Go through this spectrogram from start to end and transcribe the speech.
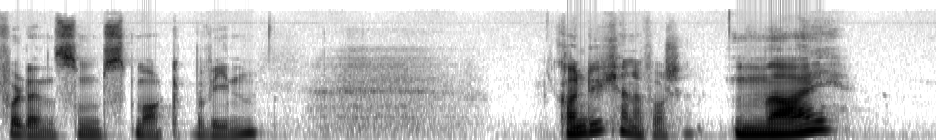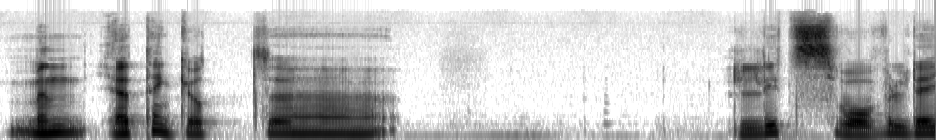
For den som smaker på vinen. Kan du kjenne forskjell? Nei, men jeg tenker at uh, litt svovel, det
